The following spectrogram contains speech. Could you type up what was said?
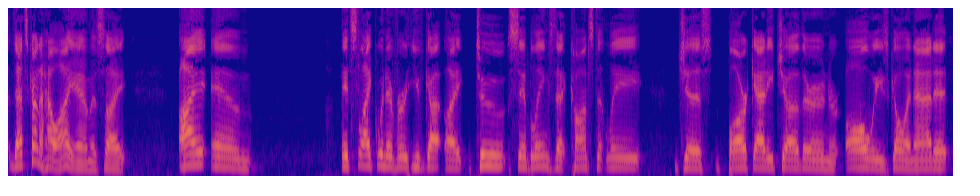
that's kind of how I am. It's like I am it's like whenever you've got like two siblings that constantly just bark at each other and are always going at it.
